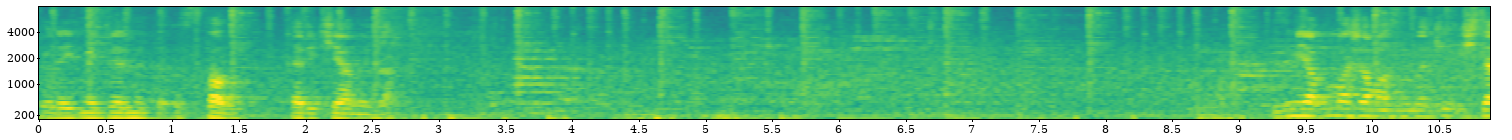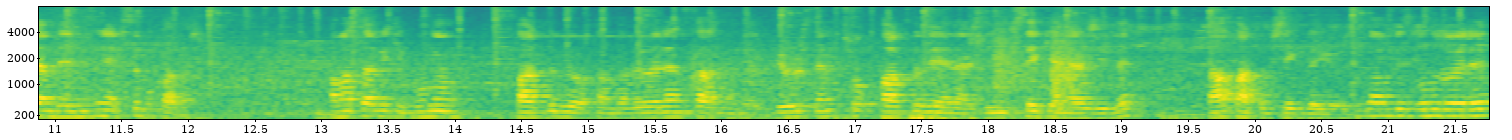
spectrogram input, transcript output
Şöyle ekmeklerimizi de ısıtalım her iki yanıyla. Bizim yapım aşamasındaki işlemlerimizin hepsi bu kadar. Ama tabii ki bunu farklı bir ortamda ve öğlen sahnede görürseniz çok farklı bir enerji, yüksek enerjiyle daha farklı bir şekilde görürsünüz. Ama biz bunu böyle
